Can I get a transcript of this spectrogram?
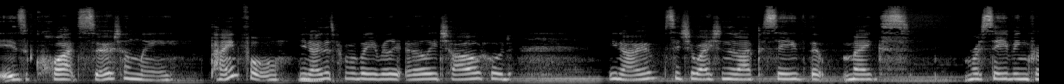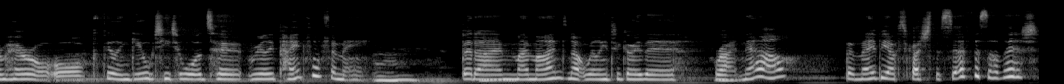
is quite certainly painful. You know, mm. there's probably a really early childhood, you know, situation that I perceive that makes receiving from her or, or feeling guilty towards her really painful for me. Mm. But I'm, mm. my mind's not willing to go there right now. But maybe I've scratched the surface of it.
